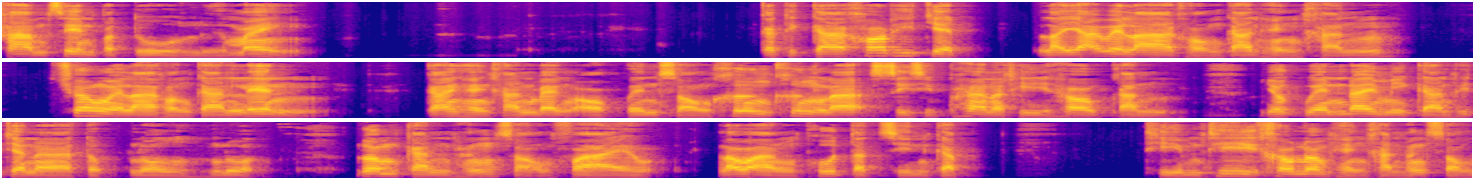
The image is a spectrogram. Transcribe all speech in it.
ข้ามเส้นประตูหรือไม่ กติกาข้อที่ 7 ระยะเวลาของการแข่งขัน ช่วงเวลาของการเล่น การแข่งขันแบ่งออกเป็น 2 ครึ่งครึ่งละ 45 นาทีเท่ากัน ยกเว้นได้มีการพิจารณาตกลงร่วมร่วมกันทั้งสองฝ่าย ระหว่างผู้ตัดสินกับทีมที่เข้าร่วมแข่งขันทั้งสอง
